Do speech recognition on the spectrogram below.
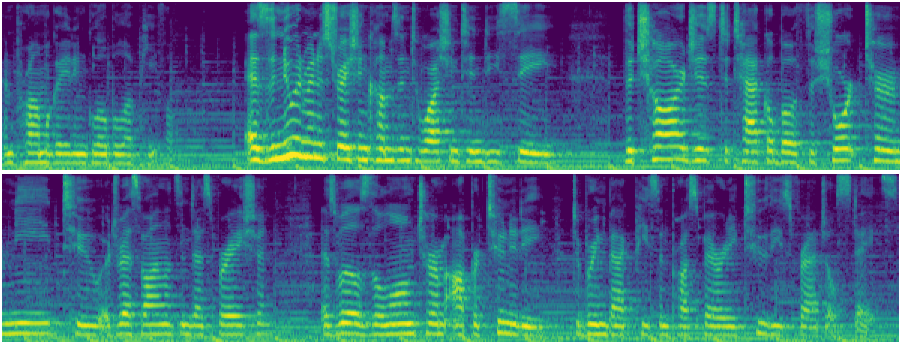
and promulgating global upheaval. As the new administration comes into Washington, D.C., the charge is to tackle both the short-term need to address violence and desperation, as well as the long-term opportunity to bring back peace and prosperity to these fragile states.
